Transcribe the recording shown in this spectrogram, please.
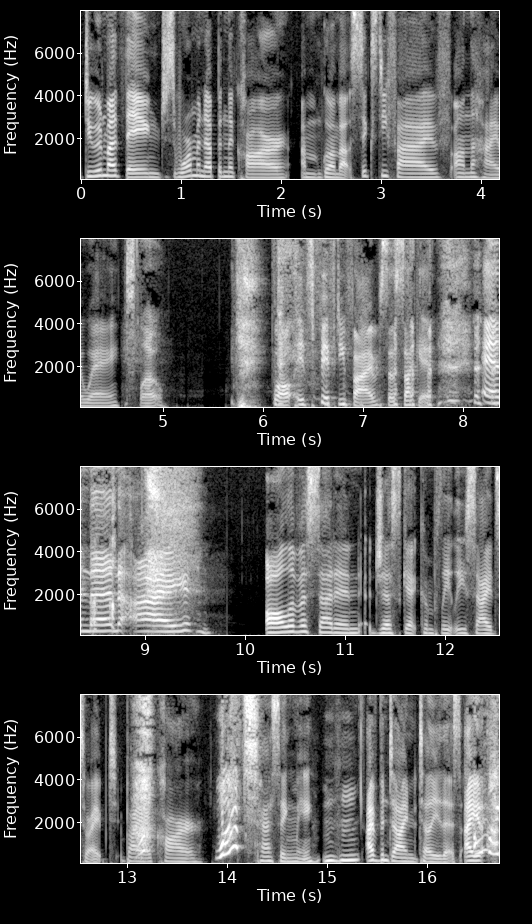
doing my thing, just warming up in the car. I'm going about 65 on the highway. Slow. Well, it's 55, so suck it. And then I all of a sudden just get completely sideswiped by a car What? passing me. Mm-hmm. I've been dying to tell you this. I oh my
